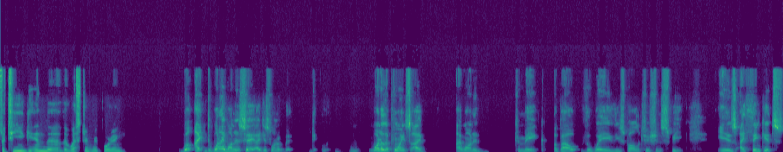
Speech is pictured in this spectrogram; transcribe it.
fatigue in the the Western reporting? Well, I what I wanted to say, I just want to one of the points I I wanted to make about the way these politicians speak is I think it's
